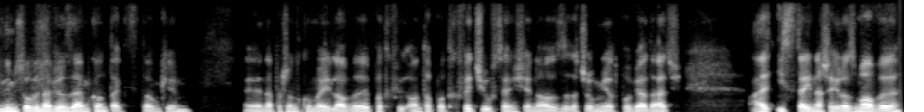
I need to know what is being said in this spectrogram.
Innymi słowy, nawiązałem kontakt z Tomkiem, e, na początku mailowy, on to podchwycił, w sensie, no zaczął mi odpowiadać, a i z tej naszej rozmowy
